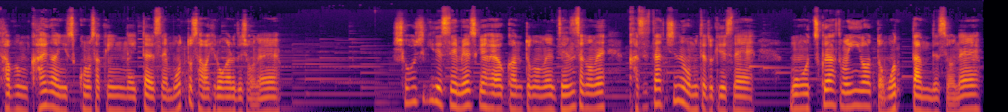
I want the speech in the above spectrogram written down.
多分海外にこの作品が行ったらですね、もっと差は広がるでしょうね。正直ですね、宮崎駿監督のね、前作のね、風立ちぬを見たときですね、もう作らなくてもいいよと思ったんですよね。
